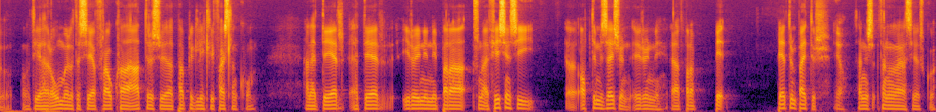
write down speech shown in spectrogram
og, og því að það er ómögulegt að segja frá hvaða adressu eða public likli fæslan kom. Þannig að þetta er, þetta er í rauninni bara svona efficiency uh, optimization í rauninni eða bara betrum bætur. Já, þannig, þannig að segja sko.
